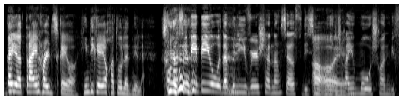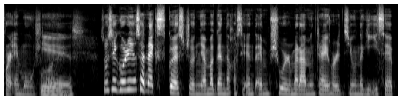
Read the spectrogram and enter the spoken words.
kayo, try hards kayo. Hindi kayo katulad nila. so kasi Baby Yoda, believer siya ng Oo, self-discipline, eh. tsaka yung motion before emotion. Yes. So siguro yung sa next question niya, maganda kasi and I'm sure maraming tryhards yung nag-iisip.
